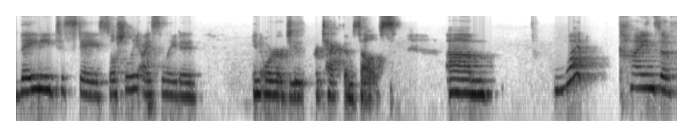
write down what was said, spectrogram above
they need to stay socially isolated in order to mm-hmm. protect themselves. Um, what kinds of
